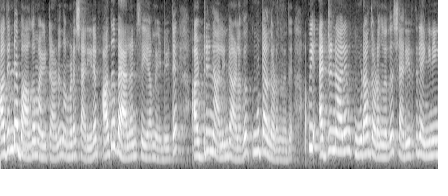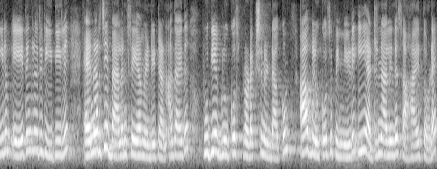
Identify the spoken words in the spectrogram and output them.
അതിന്റെ ഭാഗമായിട്ടാണ് നമ്മുടെ ശരീരം അത് ബാലൻസ് ചെയ്യാൻ വേണ്ടിയിട്ട് അഡ്രിനാലിന്റെ അളവ് കൂട്ടാൻ തുടങ്ങുന്നത്. അപ്പോൾ ഈ അഡ്രിനാലിൻ കൂടാൻ തുടങ്ങുന്നത് ശരീരത്തിൽ എങ്ങനെയെങ്കിലും ഏതെങ്കിലും ഒരു രീതിയിൽ എനർജി ബാലൻസ് ചെയ്യാൻ വേണ്ടിയിട്ടാണ്. അതായത് പുതിയ ഗ്ലൂക്കോസ് പ്രൊഡക്ഷൻ ഉണ്ടാക്കും ആ ഗ്ലൂക്കോസ് പിന്നീട് ഈ അഡ്രിനാലിന്റെ സഹായത്തോടെ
